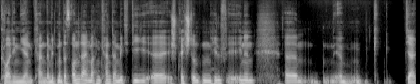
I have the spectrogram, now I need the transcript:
koordinieren kann, damit man das online machen kann, damit die äh, Sprechstundenhilfinnen ähm, ähm ja,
